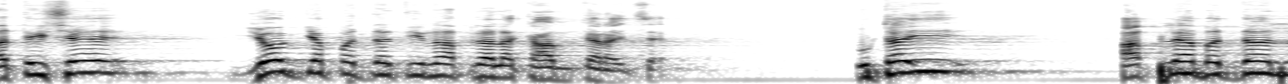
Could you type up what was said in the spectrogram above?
अतिशय योग्य पद्धतीनं आपल्याला काम करायचंय. कुठंही आपल्याबद्दल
